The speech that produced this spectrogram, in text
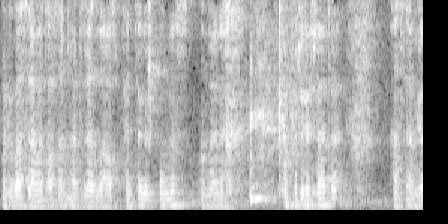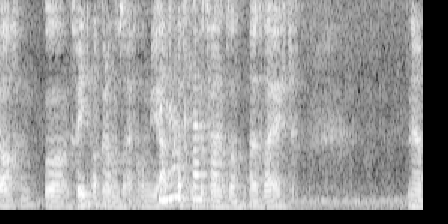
Und du warst ja damals auch dann, als er da so aus dem Fenster gesprungen ist und seine kaputte Hüfte hatte, hast du irgendwie auch einen Kredit aufgenommen, so einfach um die Ja, Arztkosten klar. zu bezahlen. So. Also das war echt, ja,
